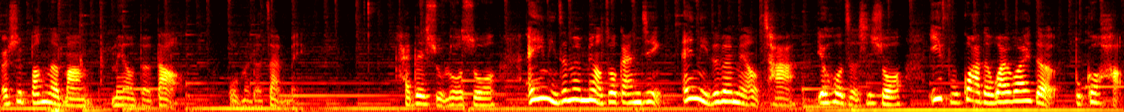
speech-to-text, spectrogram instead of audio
而是帮了忙没有得到我们的赞美。还被数落说：“哎，你这边没有做干净，哎，你这边没有擦，又或者是说衣服挂得歪歪的不够好。”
